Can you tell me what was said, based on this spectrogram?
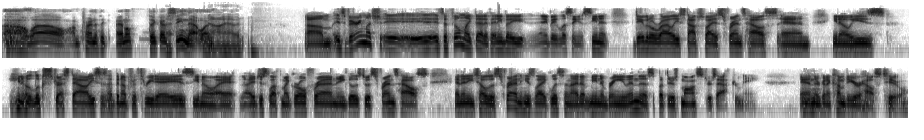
Oh wow! I'm trying to think. I don't think I've seen that one. No, I haven't. Um, it's very much it's a film like that. If anybody anybody listening has seen it, David O'Reilly stops by his friend's house and you know he's you know looks stressed out. He says, "I've been up for three days. You know, I I just left my girlfriend." And he goes to his friend's house and then he tells his friend, he's like, "Listen, I don't mean to bring you in this, but there's monsters after me." and mm-hmm. they're going to come to your house too.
